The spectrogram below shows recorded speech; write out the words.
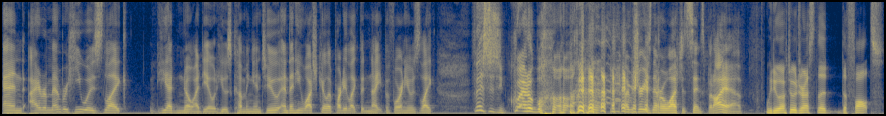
and I remember he was like, he had no idea what he was coming into, and then he watched Killer Party like the night before, and he was like, "This is incredible." I'm sure he's never watched it since, but I have. we do have to address the the faults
